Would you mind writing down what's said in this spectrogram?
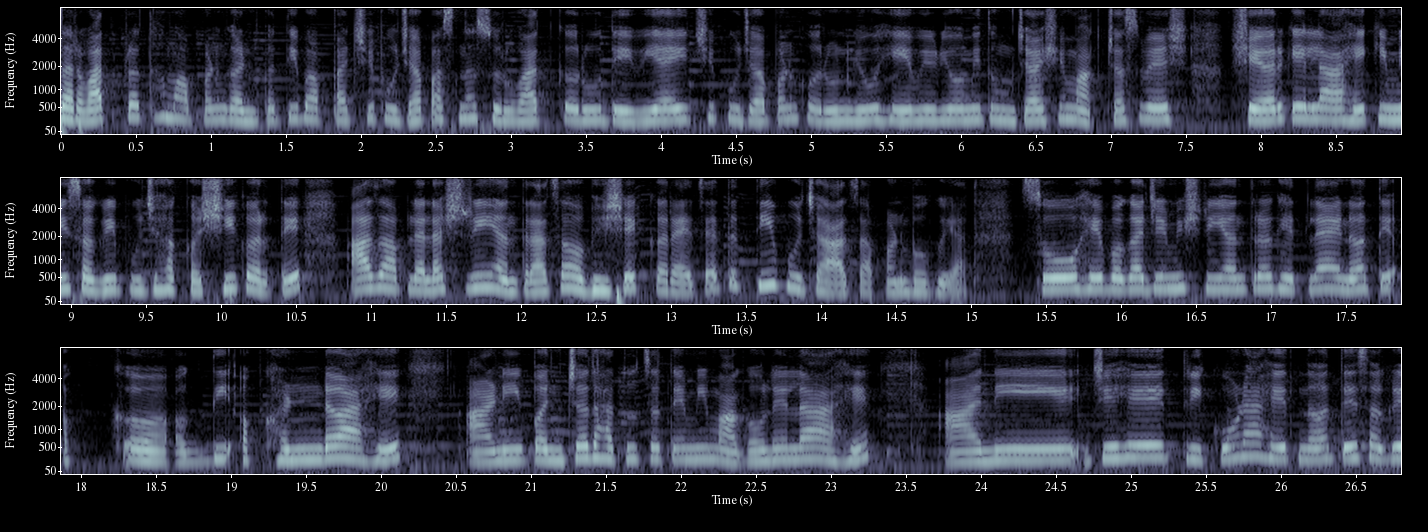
सर्वात प्रथम आपण गणपती बाप्पाची पूजापासनं सुरुवात करू देवी आईची पूजा पण करून घेऊ. हे व्हिडिओ मी तुमच्याशी मागच्याच वेळेस शेअर केला आहे की मी सगळी पूजा कशी करते आज आपल्याला श्रीयंत्राचा अभिषेक करायचा आहे तर ती पूजा आज आपण बघूयात. सो हे बघा जे मी श्रीयंत्र घेतलं आहे ना ते अख अगदी अखंड आहे आणि पंचधातूचं ते मी मागवलेलं आहे. आणि जे हे त्रिकोण आहेत ना ते सगळे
